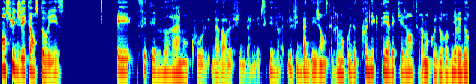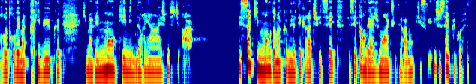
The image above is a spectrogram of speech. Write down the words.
Ensuite, j'ai été en stories Et c'était vraiment cool d'avoir le feedback c'était le feedback des gens. C'était vraiment cool de connecter avec les gens. C'était vraiment cool de revenir et de retrouver ma tribu que qui m'avait manqué mine de rien et je me suis dit: «Oh c'est ça qui me manque dans ma communauté gratuite, c'est cet engagement et cetera». Donc qu'est-ce que je savais plus quoi faire.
